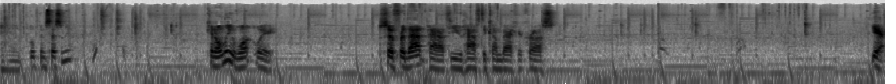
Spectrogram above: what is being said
And open sesame. Can only one. Wait. So for that path, you have to come back across. Yeah,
